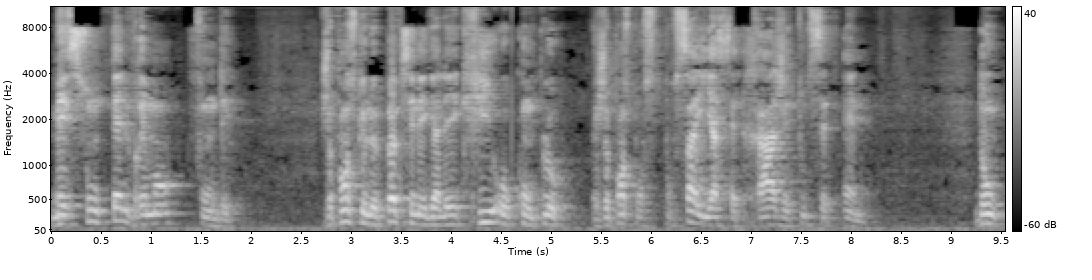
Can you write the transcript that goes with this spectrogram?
Mais sont-elles vraiment fondées? Je pense que le peuple sénégalais crie au complot. Et je pense pour, pour ça, il y a cette rage et toute cette haine. Donc,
